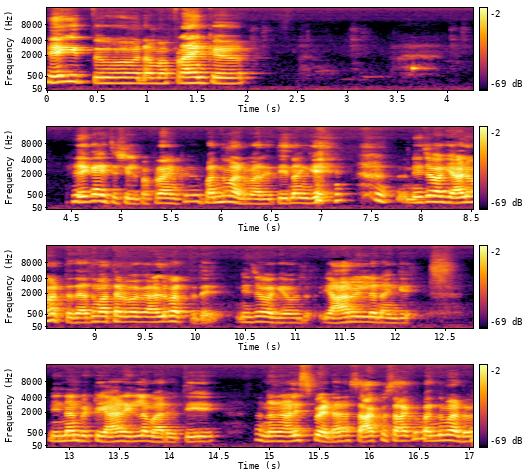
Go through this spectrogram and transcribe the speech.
ಹೇಗಿತ್ತು ನಮ್ಮ ಫ್ರ್ಯಾಂಕ್ ಹೇಗಾಯ್ತು ಶಿಲ್ಪ ಫ್ರ್ಯಾಂಕ್ ಬಂದ್ ಮಾಡು ಮಾರೈತಿ ನನಗೆ ನಿಜವಾಗಿ ಅಳು ಬರ್ತದೆ? ಅದು ಮಾತಾಡುವಾಗ ಅಳು ಬರ್ತದೆ. ನಿಜವಾಗಿ ಹೌದು. ಯಾರು ಇಲ್ಲ ನನಗೆ ನಿನ್ನನ್ನು ಬಿಟ್ಟು ಯಾರು ಇಲ್ಲ ಮಾರೈತಿ. ನನ್ನನ್ನು ಅಳಿಸ್ಬೇಡ. ಸಾಕು ಸಾಕು, ಬಂದ್ ಮಾಡು.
